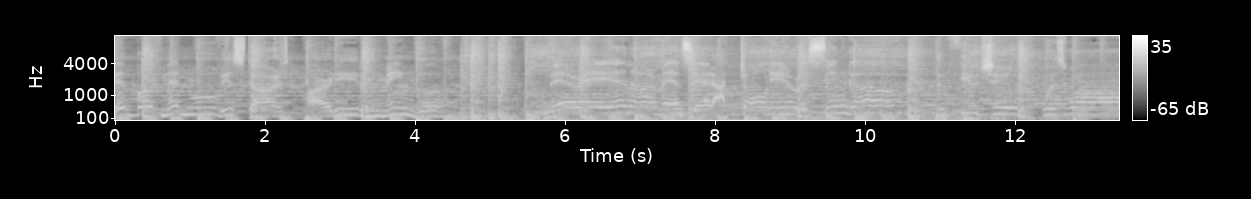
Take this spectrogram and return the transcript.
They both met movie stars, partied and mingled. Their A&R man said, I don't hear a single. The future was wide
